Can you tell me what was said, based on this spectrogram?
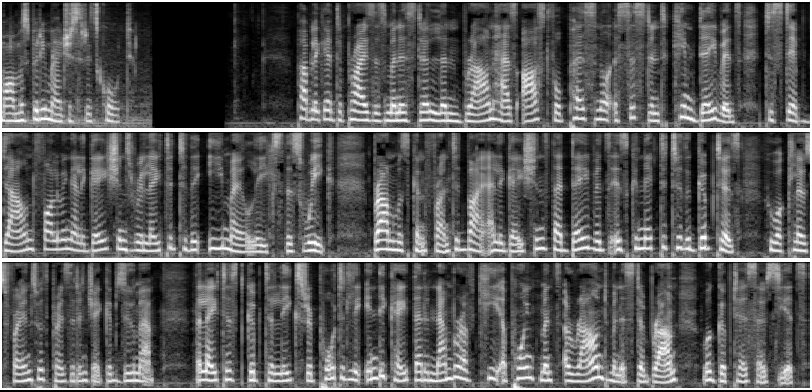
Malmesbury Magistrates Court. Public Enterprises Minister Lynne Brown has asked for personal assistant Kim Davids to step down following allegations related to the email leaks this week. Brown was confronted by allegations that Davids is connected to the Guptas, who are close friends with President Jacob Zuma. The latest Gupta leaks reportedly indicate that a number of key appointments around Minister Brown were Gupta associates.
